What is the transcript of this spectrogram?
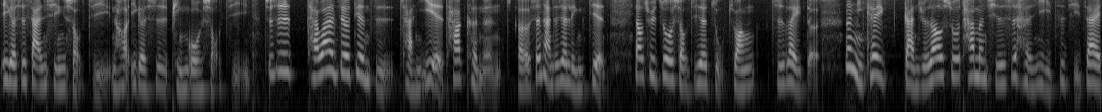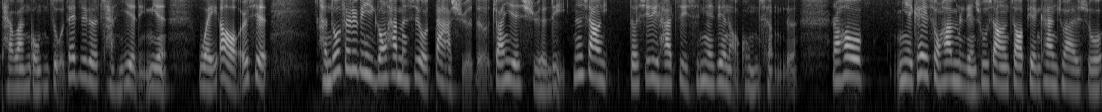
一个是三星手机，然后一个是苹果手机。就是台湾的这个电子产业，它可能呃生产这些零件，要去做手机的组装。之类的，那你可以感觉到说，他们其实是很以自己在台湾工作，在这个产业里面为傲，而且很多菲律宾义工他们是有大学的专业学历。那像德西利他自己是念电脑工程的，然后你也可以从他们脸书上的照片看出来说，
